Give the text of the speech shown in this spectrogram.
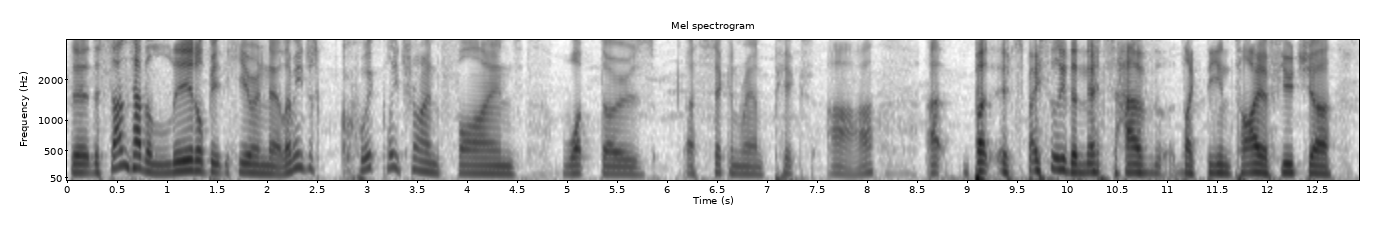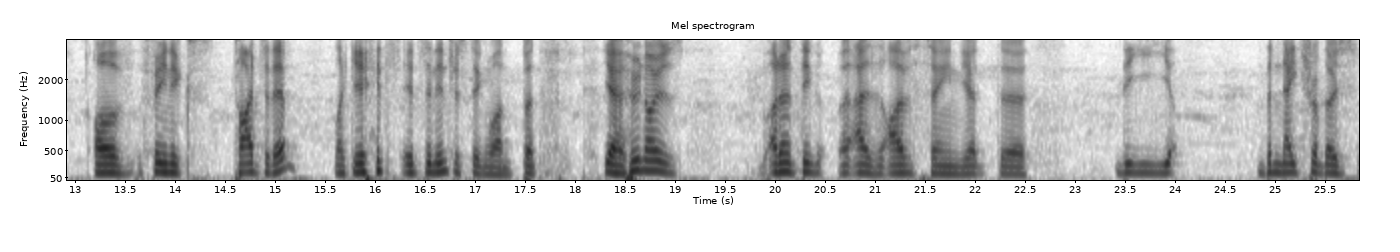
the the Suns have a little bit here and there. Let me just quickly try and find what those uh, second round picks are. Uh, but it's basically the Nets have like the entire future of Phoenix tied to them. Like it's it's an interesting one, but yeah, who knows I don't think, as I've seen yet, the the the nature of those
